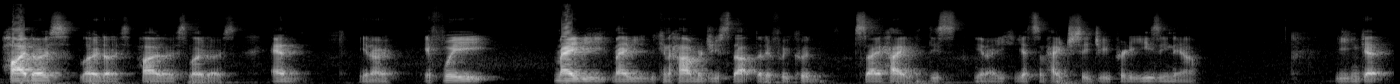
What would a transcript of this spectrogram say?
high dose, low dose, high dose, low dose, and you know if we maybe maybe we can harm reduce that, but if we could say, hey, this you know you can get some HCG pretty easy now. You can get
